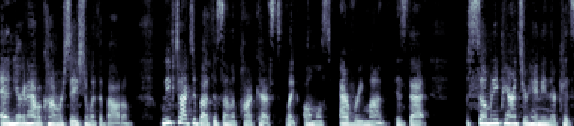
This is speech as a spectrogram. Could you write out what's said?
and you're going to have a conversation with about them. We've talked about this on the podcast like almost every month is that so many parents are handing their kids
